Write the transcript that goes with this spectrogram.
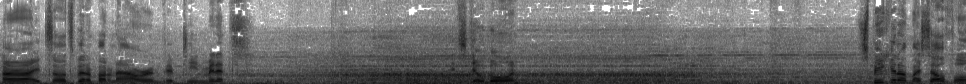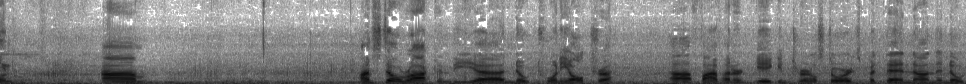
All right, so it's been about an hour and 15 minutes. It's still going. Speaking of my cell phone, um, I'm still rocking the uh, Note 20 Ultra. uh, 500 gig internal storage, but then on the Note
